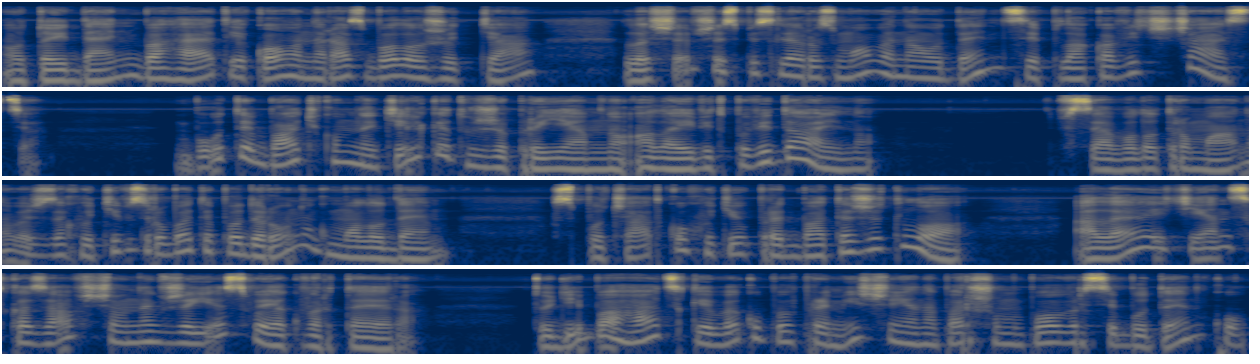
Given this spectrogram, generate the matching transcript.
У той день багет, якого не раз було життя, лишившись після розмови наодинці, плакав від щастя. Бути батьком не тільки дуже приємно, але й відповідально. Всеволод Романович захотів зробити подарунок молодим. Спочатку хотів придбати житло, але Етьєн сказав, що в них вже є своя квартира. Тоді Багацький викупив приміщення на першому поверсі будинку,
